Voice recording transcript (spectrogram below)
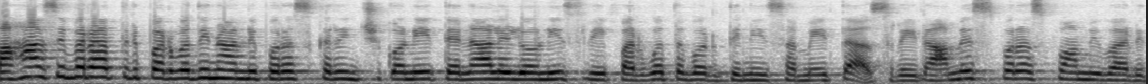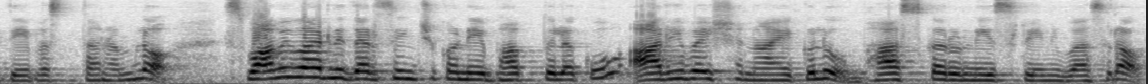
మహాశివరాత్రి పర్వదినాన్ని పురస్కరించుకొని తెనాలిలోని శ్రీ పర్వతవర్ధిని సమేత శ్రీ రామేశ్వర స్వామివారి దేవస్థానంలో స్వామివారిని దర్శించుకునే భక్తులకు ఆర్యవైశ్య నాయకులు భాస్కరుని శ్రీనివాసరావు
